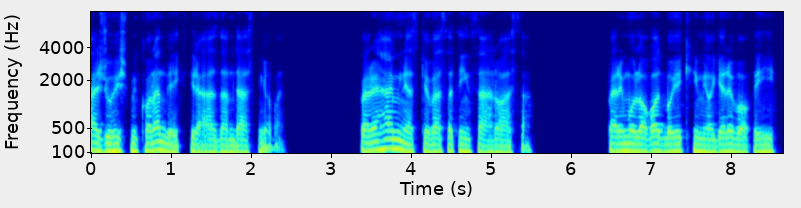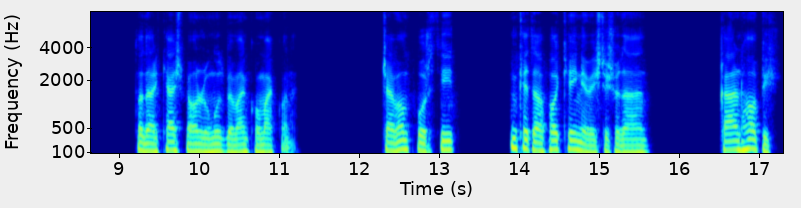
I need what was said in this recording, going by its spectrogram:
پژوهش می‌کنند به اکسیر اعظم دست مییابند. برای همین است که وسط این صحرا هستم. برای ملاقات با یک کیمیاگر واقعی تا در کشف آن رموز به من کمک کند. جوان پرسید این کتاب ها کی نوشته شدند قرنها پیش.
